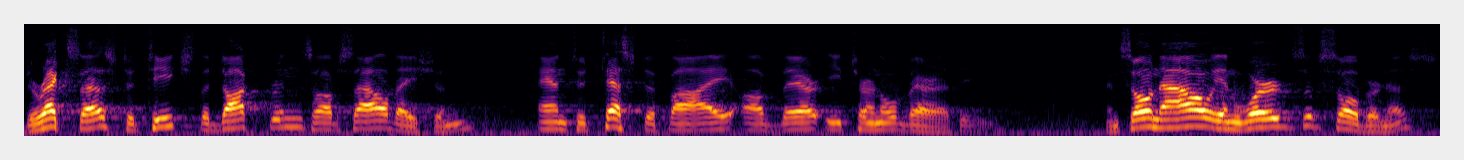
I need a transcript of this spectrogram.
directs us to teach the doctrines of salvation and to testify of their eternal verity. And so now, in words of soberness,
